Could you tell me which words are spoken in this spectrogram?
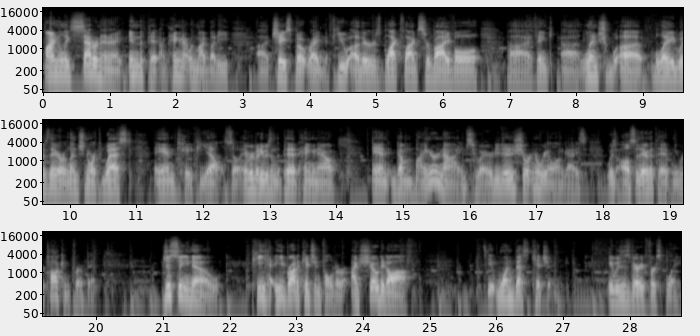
finally, Saturday night in the pit, I'm hanging out with my buddy uh, Chase Boatwright and a few others, Black Flag Survival, I think uh, Lynch uh, Blade was there, or Lynch Northwest, and KPL. So everybody was in the pit hanging out. And Gumbiner Knives, who I already did a short and a reel on, guys, was also there in the pit. When we were talking for a bit. Just so you know, he, he brought a kitchen folder. I showed it off. It won Best Kitchen. It was his very first blade.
